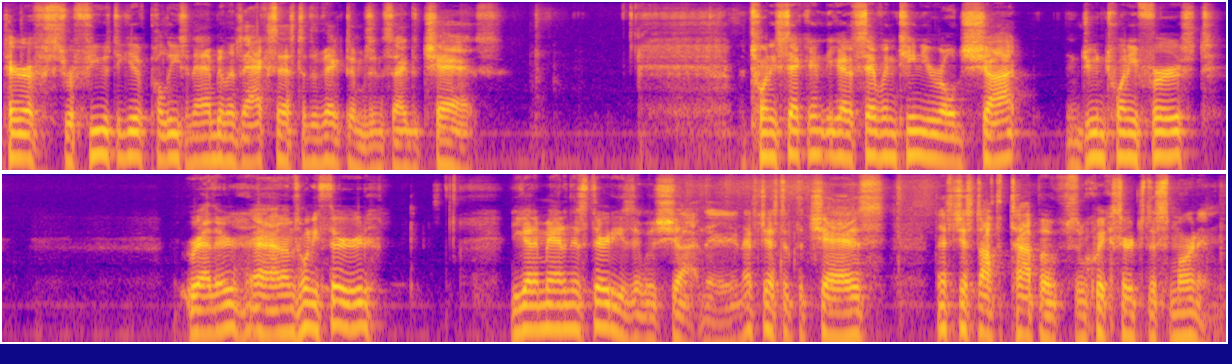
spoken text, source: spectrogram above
Terrorists refused to give police and ambulance access to the victims inside the Chaz. The 22nd, you got a 17 year old shot. June 21st, rather, uh, on the 23rd, you got a man in his 30s that was shot there. And that's just at the Chaz. That's just off the top of some quick search this morning.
